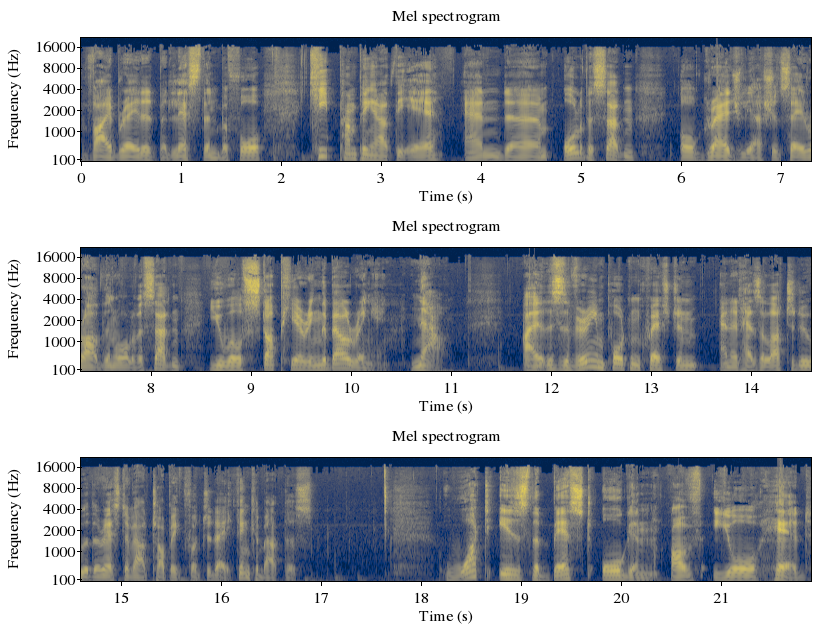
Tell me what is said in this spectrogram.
vibrated, but less than before. Keep pumping out the air, and um, all of a sudden, or gradually, I should say, rather than all of a sudden, you will stop hearing the bell ringing. Now, I, this is a very important question, and it has a lot to do with the rest of our topic for today. Think about this. What is the best organ of your head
